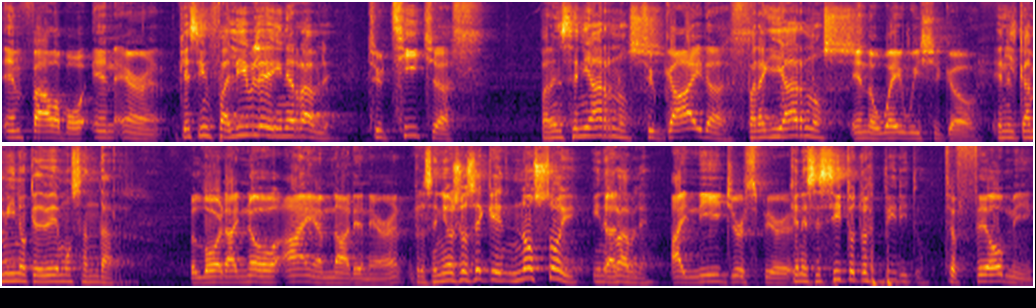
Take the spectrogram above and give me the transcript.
infallible, inerrant, que es infalible e inerrable, to teach us, para enseñarnos, to guide us para guiarnos in the way we should go. en el camino que debemos andar. But Lord, I know I am not inerrant. Pero Señor, yo sé que no soy inerrable, I need your spirit que necesito tu espíritu to fill me,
